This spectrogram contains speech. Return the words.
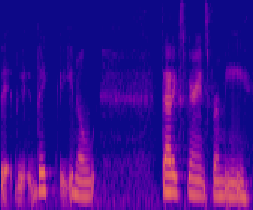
they, they you know, that experience for me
